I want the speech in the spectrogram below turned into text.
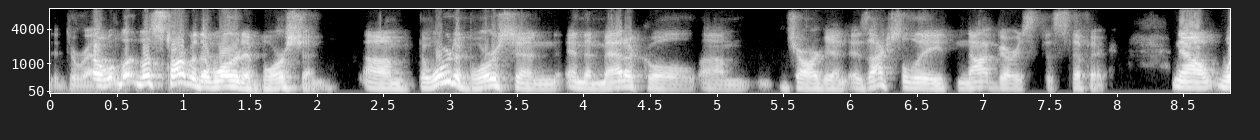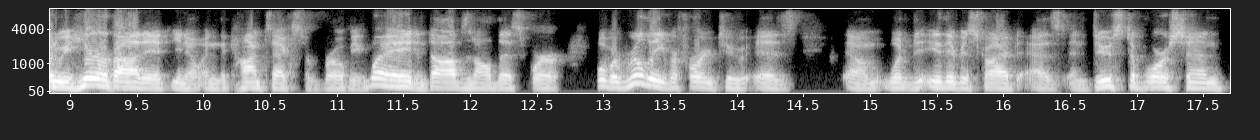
Direct. Oh, let's start with the word abortion. Um, the word abortion in the medical um, jargon is actually not very specific. Now, when we hear about it, you know, in the context of Roe v. Wade and Dobbs and all this, we're what we're really referring to is um, would either be described as induced abortion,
